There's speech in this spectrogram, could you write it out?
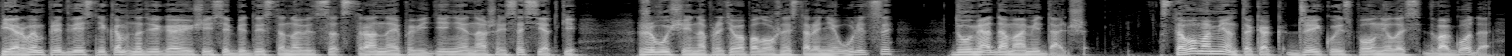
Первым предвестником надвигающейся беды становится странное поведение нашей соседки, живущей на противоположной стороне улицы, двумя домами дальше. С того момента, как Джейку исполнилось два года –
